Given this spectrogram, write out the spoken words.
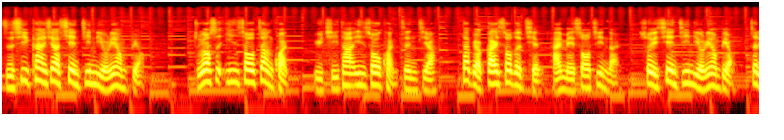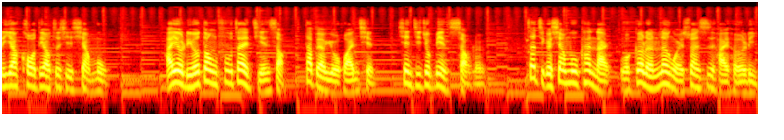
仔细看一下现金流量表，主要是应收账款与其他应收款增加，代表该收的钱还没收进来，所以现金流量表这里要扣掉这些项目，还有流动负债减少。代表有还钱，现金就变少了。这几个项目看来，我个人认为算是还合理。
